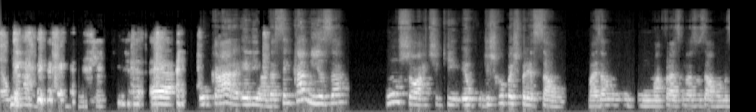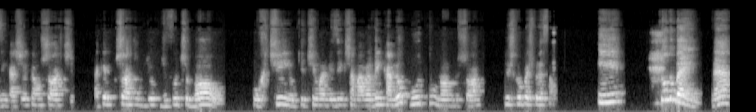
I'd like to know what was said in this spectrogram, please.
É o, é. o cara, ele anda sem camisa, com um short que, eu desculpa a expressão, mas é um, uma frase que nós usávamos em Caxias, que é um short aquele short de, de, futebol curtinho, que tinha uma vizinha que chamava Vem cá, meu puto, o nome do short, desculpa a expressão. E tudo bem, né?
